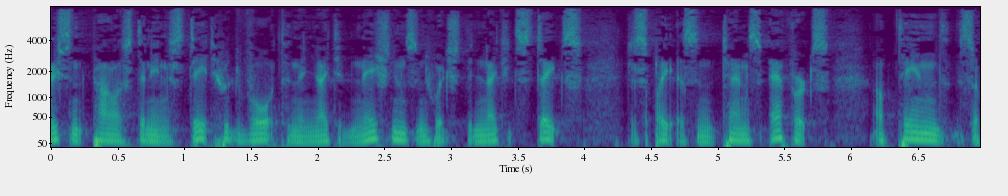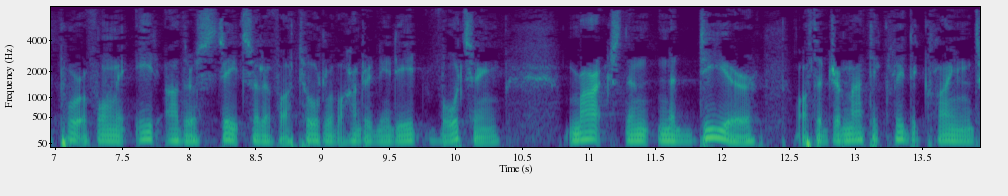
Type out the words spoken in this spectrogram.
recent Palestinian statehood vote in the United Nations in which the United States, despite its intense efforts, obtained the support of only eight other states out of a total of 188 voting, marks the nadir of the dramatically declined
